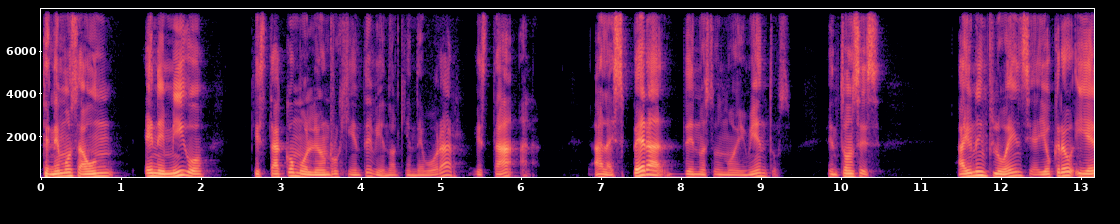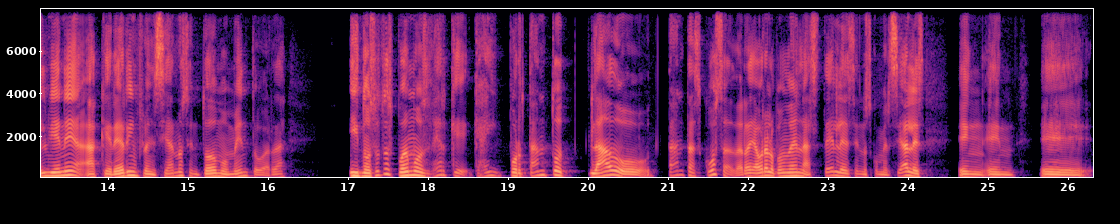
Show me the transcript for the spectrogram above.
Tenemos a un enemigo que está como león rugiente viendo a quien devorar. Está a la, espera de nuestros movimientos. Entonces, hay una influencia, yo creo, y Él viene a querer influenciarnos en todo momento, ¿verdad? Y nosotros podemos ver que, que hay por tanto lado tantas cosas, ¿verdad? Y ahora lo podemos ver en las teles, en los comerciales, en, en, eh,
